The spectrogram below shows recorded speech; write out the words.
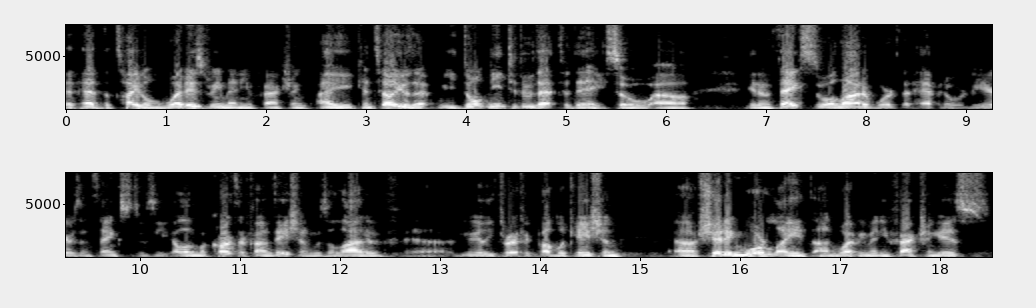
that had the title "What is remanufacturing?" I can tell you that we don't need to do that today. So, uh, you know, thanks to a lot of work that happened over the years, and thanks to the Ellen MacArthur Foundation, was a lot of uh, really terrific publication uh, shedding more light on what remanufacturing is,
